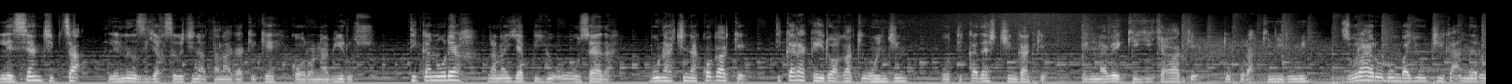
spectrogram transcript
le sean chipsa le nes yak tanaga kike coronavirus. tikanurea gana yapiyu usada Buna china kwagake, tikara kairu agake wenjin, o tika des chingake, enginabe kiki kagake, tukura kinirumi. Zura rurumba yu chika aneru.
